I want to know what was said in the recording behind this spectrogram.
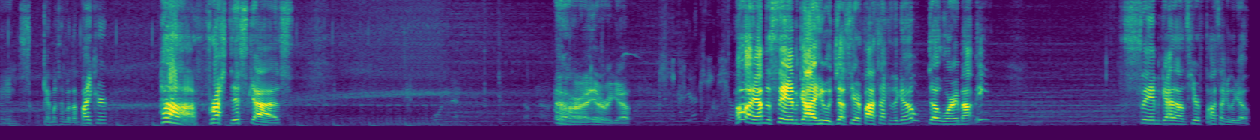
And get myself with a biker. Ah, fresh disguise. Alright, here we go. Hi, I'm the same guy who was just here five seconds ago. Don't worry about me. The same guy that was here five seconds ago.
